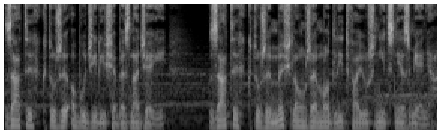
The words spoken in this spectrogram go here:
za tych, którzy obudzili się bez nadziei, za tych, którzy myślą, że modlitwa już nic nie zmienia.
